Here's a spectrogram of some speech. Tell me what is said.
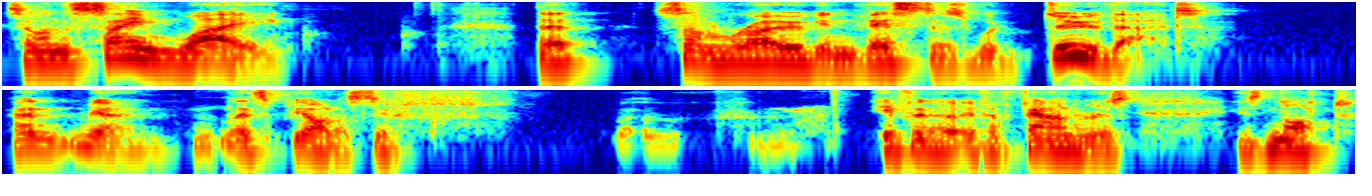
So, in the same way that some rogue investors would do that, and you know, let's be honest, if if a, if a founder is is not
